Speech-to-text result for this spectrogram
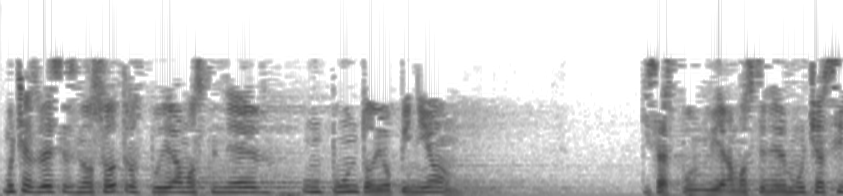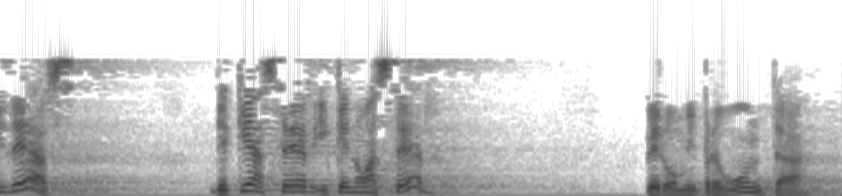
muchas veces nosotros pudiéramos tener un punto de opinión Quizás pudiéramos tener muchas ideas de qué hacer y qué no hacer. Pero mi pregunta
